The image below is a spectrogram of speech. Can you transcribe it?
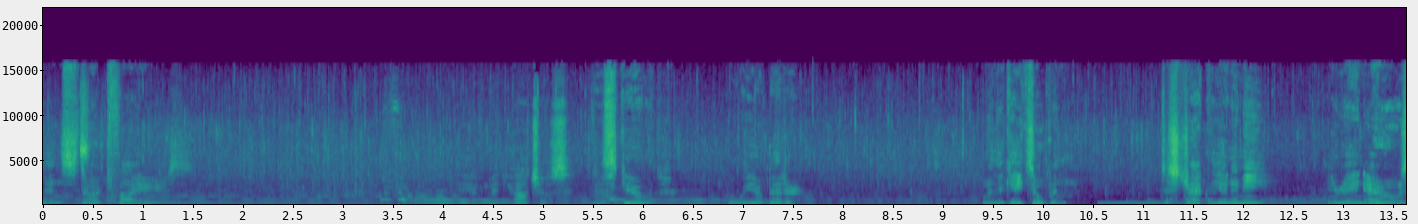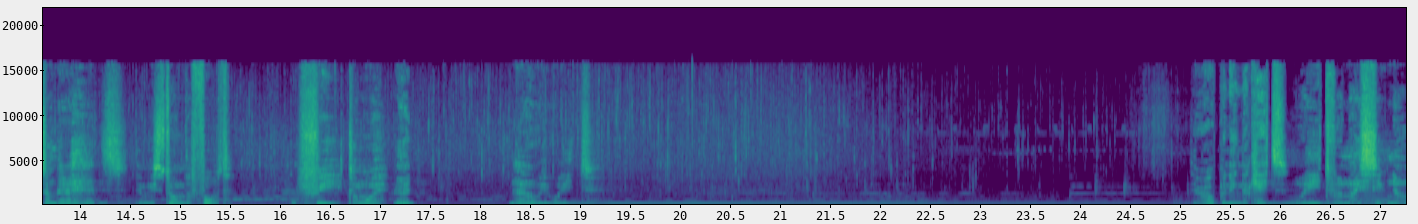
And start fires. They have many archers. They're skilled, but we are better. When the gates open, distract the enemy and rain arrows on their heads. Then we storm the fort and free Tomoe. Good. Now we wait. They're opening the gates. Wait for my signal.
